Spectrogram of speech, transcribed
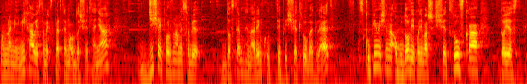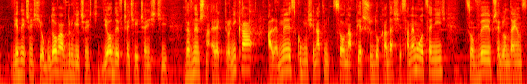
mam na imię Michał, jestem ekspertem od oświetlenia. Dzisiaj porównamy sobie dostępne na rynku typy świetlówek LED. Skupimy się na obudowie, ponieważ świetlówka to jest w jednej części obudowa, w drugiej części diody, w trzeciej części wewnętrzna elektronika, ale my skupimy się na tym, co na pierwszy rzut oka da się samemu ocenić, co Wy przeglądając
